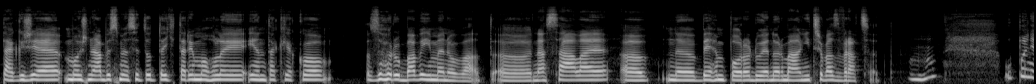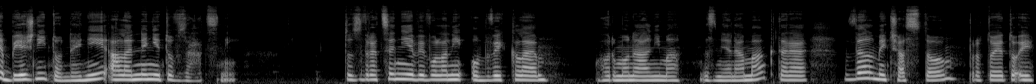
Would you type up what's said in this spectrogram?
Takže možná bychom si to teď tady mohli jen tak jako zhruba vyjmenovat. Eh, na sále eh, během porodu je normální třeba zvracet. Mm-hmm. Úplně běžný to není, ale není to vzácný. To zvracení je vyvolané obvykle hormonálníma změnama, které velmi často, proto je to i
